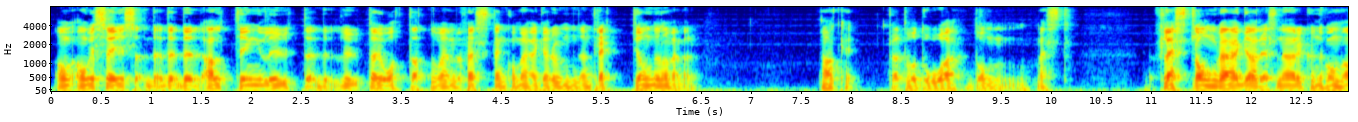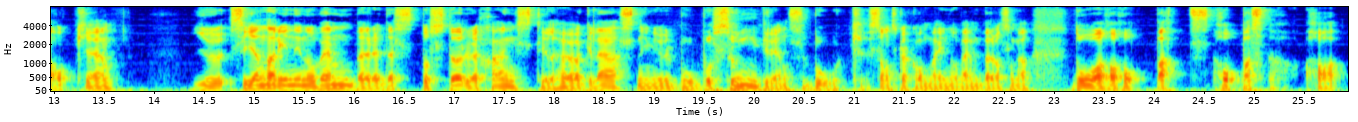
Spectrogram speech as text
Om, om vi säger så, det, det, det, allting lutar, det lutar ju åt att novemberfesten kommer äga rum den 30 november. Okej. För att det var då de mest Flest långväga resenärer kunde komma och eh, Ju senare in i november desto större chans till högläsning ur Bobo Sundgrens bok Som ska komma i november och som jag då har hoppats, hoppas ha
